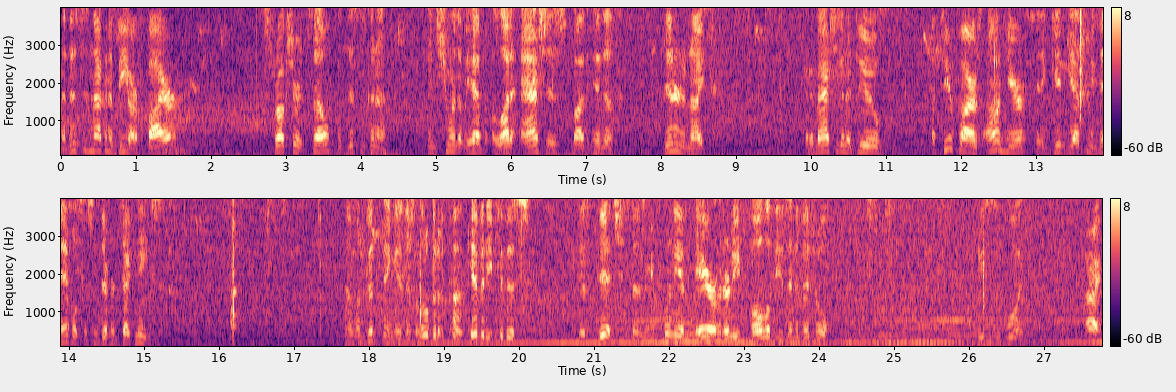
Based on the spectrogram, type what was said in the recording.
Now this is not gonna be our fire structure itself, but this is gonna ensure that we have a lot of ashes by the end of dinner tonight. And I'm actually going to do a few fires on here and give you guys some examples of some different techniques. Now one good thing is there's a little bit of concavity to this this ditch, so there's to be plenty of air underneath all of these individual pieces of wood. Alright,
